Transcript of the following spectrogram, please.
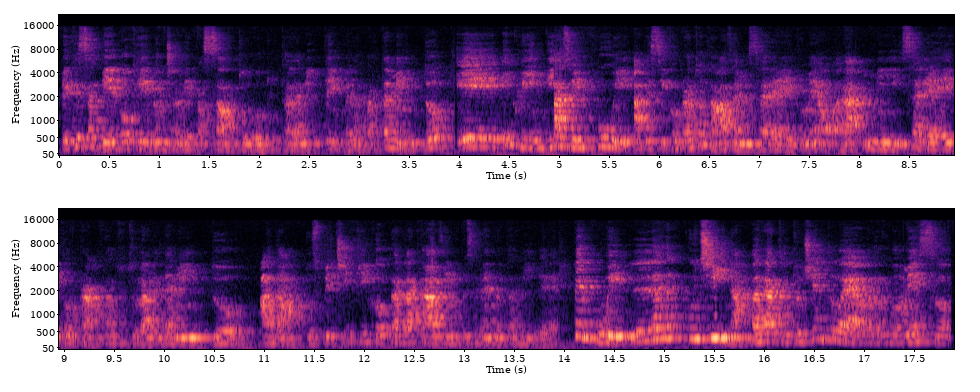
perché sapevo che non ci avrei passato tutta la vita in quell'appartamento e, e, quindi nel caso in cui avessi comprato casa mi sarei, come ora, mi sarei comprata tutto l'arredamento adatto, specifico per la casa in cui sarei andata a vivere. Per cui la cucina pagata 800 euro che ho messo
